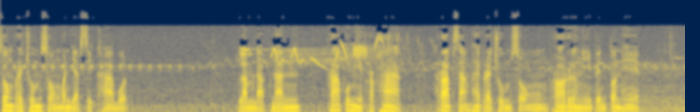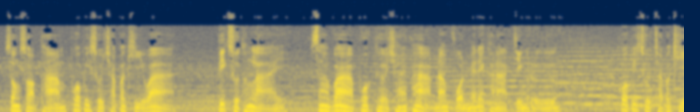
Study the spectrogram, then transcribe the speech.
ทรงประชุมสงฆ์บัญญัติสิกขาบทลำดับนั้น พระผู้มีพระภาครับสั่งให้ประชุมสงฆ์เพราะเรื่องนี้เป็นต้นเหตุ ทรงสอบถามพวกภิกษุชาวพคีว่า ภิกษุทั้งหลาย ทราบว่าพวกเธอใช้ผ้าอาบน้ำฝนไม่ได้ขนาดจริงหรือ พวกภิกษุชาวพคี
